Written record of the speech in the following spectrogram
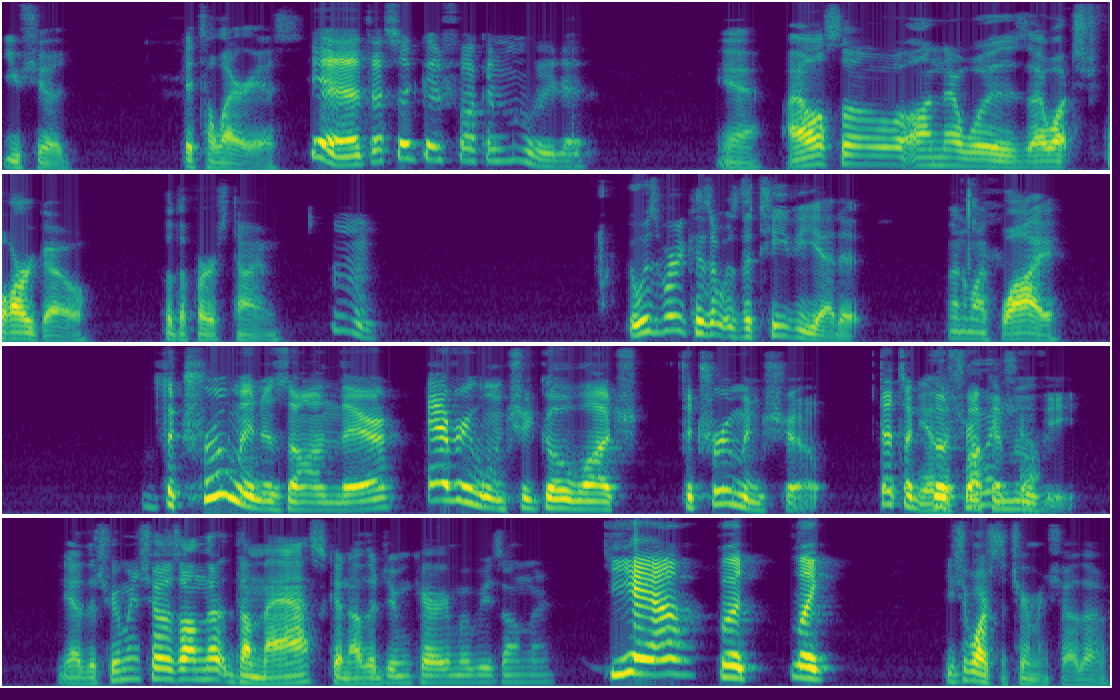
you should. It's hilarious. Yeah, that's a good fucking movie there. Yeah. I also on there was I watched Fargo for the first time. Hmm. It was weird because it was the TV edit, and I'm like, why? The Truman is on there. Everyone should go watch The Truman Show. That's a Yeah, good fucking Show. movie. Yeah, the Truman Show's on there. The Mask, another Jim Carrey movie's on there. Yeah, but like You should watch the Truman Show though.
